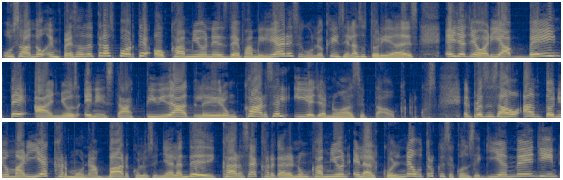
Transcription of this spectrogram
usando empresas de transporte o camiones de familiares. Según lo que dicen las autoridades, ella llevaría 20 años en esta actividad. Le dieron cárcel y ella no ha aceptado cargos. El procesado Antonio María Carmona Barco lo señalan de dedicarse a cargar en un camión el alcohol neutro que se conseguía en Medellín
